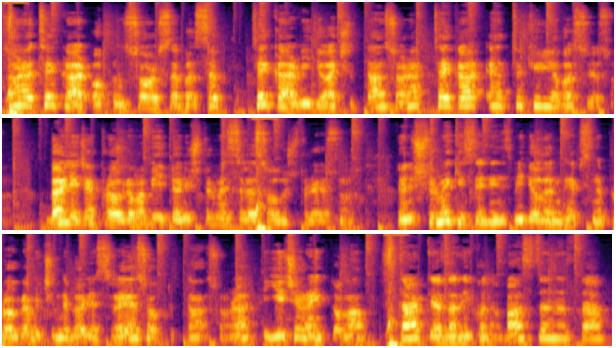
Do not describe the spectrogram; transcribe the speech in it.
Sonra tekrar Open Source'a basıp tekrar video açtıktan sonra tekrar Add to Queue'ya basıyorsunuz. Böylece programa bir dönüştürme sırası oluşturuyorsunuz. Dönüştürmek istediğiniz videoların hepsini program içinde böyle sıraya soktuktan sonra yeşil renkli olan Start yazan ikona bastığınızda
